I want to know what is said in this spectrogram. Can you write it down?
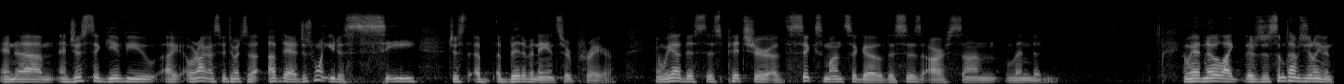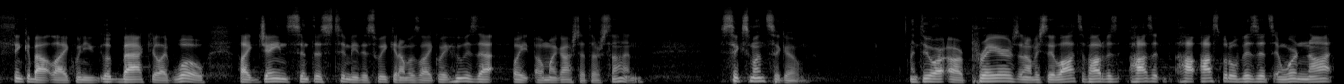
And, um, and just to give you, uh, we're not going to spend too much of the update. I just want you to see just a, a bit of an answered prayer. And we have this, this picture of six months ago. This is our son, Lyndon. And we had no, like, there's just sometimes you don't even think about, like, when you look back, you're like, whoa, like, Jane sent this to me this week, and I was like, wait, who is that? Wait, oh my gosh, that's our son. Six months ago. And through our, our prayers, and obviously lots of hospital visits, and we're not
